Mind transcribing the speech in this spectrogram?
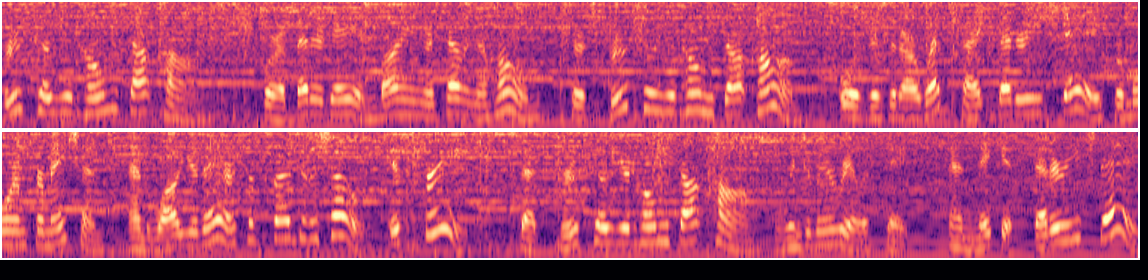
BruceHilliardHomes.com. For a better day in buying or selling a home, search BruceHilliardHomes.com or visit our website Better Each Day for more information. And while you're there, subscribe to the show. It's free. That's BruceHilliardHomes.com, Windermere Real Estate and make it better each day.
